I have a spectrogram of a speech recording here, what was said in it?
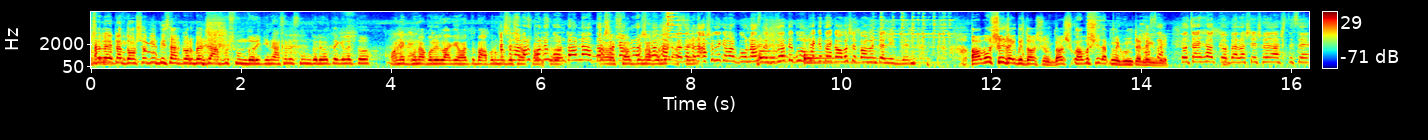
আসলে এটা দর্শকই বিচার করবে যে আপু সুন্দরী কিনা। আসলে সুন্দরী হতে গেলে তো অনেক গুণাবলী লাগে হয়তো বা আপুর মধ্যে সব কোনো গুণটাও না দর্শক আপনারা সবাই আসলে কি আমার গুণ আছে? যদি গুণ থাকে তাকে অবশ্যই কমেন্টে লিখবেন। অবশ্যই লাগবে দর্শক দর্শক অবশ্যই আপনার গুণটা লিখবে। আচ্ছা, তো যাই হোক বেলা শেষ হয়ে আসতেছে।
